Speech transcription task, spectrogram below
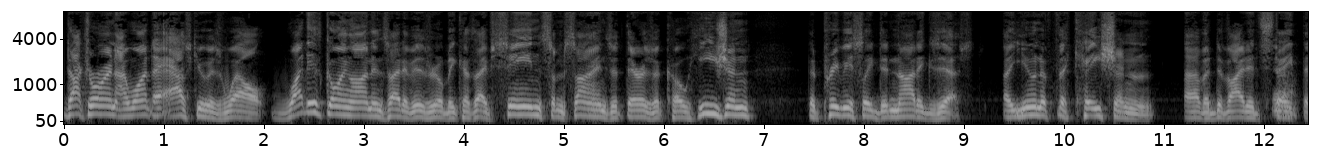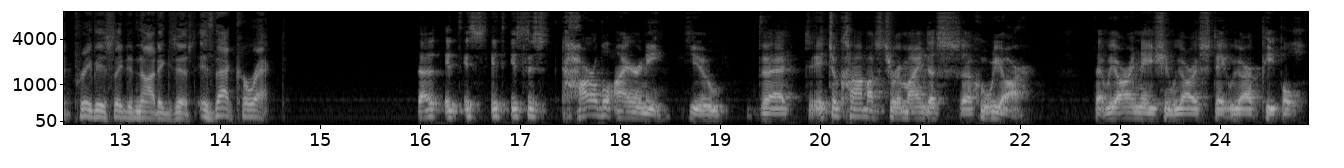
Dr. Oren, I want to ask you as well, what is going on inside of Israel? Because I've seen some signs that there is a cohesion that previously did not exist, a unification of a divided state yeah. that previously did not exist. Is that correct? That it, it's it, it's this horrible irony, Hugh, that it took Hamas to remind us uh, who we are, that we are a nation, we are a state, we are a people.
